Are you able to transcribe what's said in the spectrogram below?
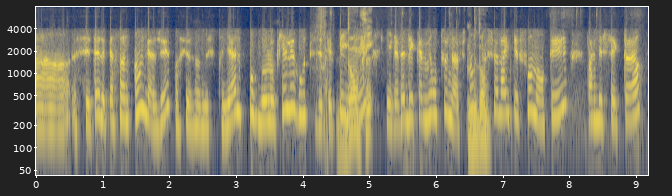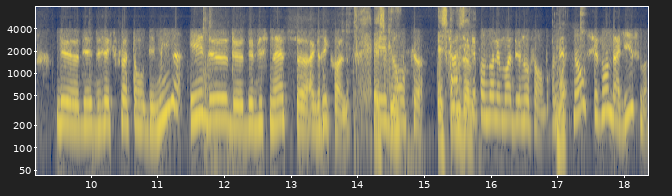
Euh, C'était des personnes engagées par ces industriels pour bloquer les routes. Ils étaient payés, donc, il y avait des camions tout neufs. Donc, donc tout cela a été fomenté par des secteurs de, des exploitants des mines et de, de, business agricole. Et donc, Est-ce que Ça, vous c'était pendant le mois de novembre. Ouais. Maintenant, ces vandalismes,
